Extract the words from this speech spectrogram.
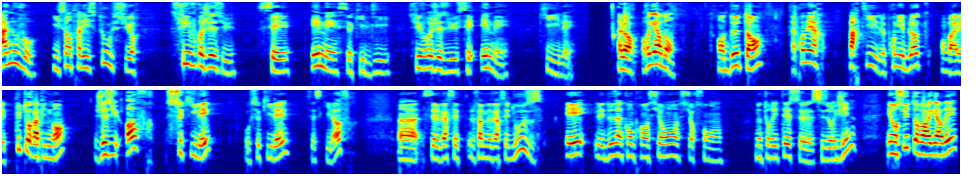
à nouveau, il centralise tout sur suivre Jésus, c'est aimer ce qu'il dit. Suivre Jésus, c'est aimer qui il est. Alors, regardons en deux temps. La première partie, le premier bloc, on va aller plutôt rapidement. Jésus offre ce qu'il est, ou ce qu'il est, c'est ce qu'il offre. Euh, c'est le, le, fameux verset 12, et les deux incompréhensions sur son autorité, ses, origines. Et ensuite, on va regarder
